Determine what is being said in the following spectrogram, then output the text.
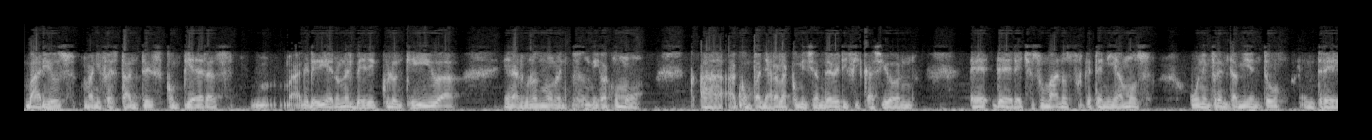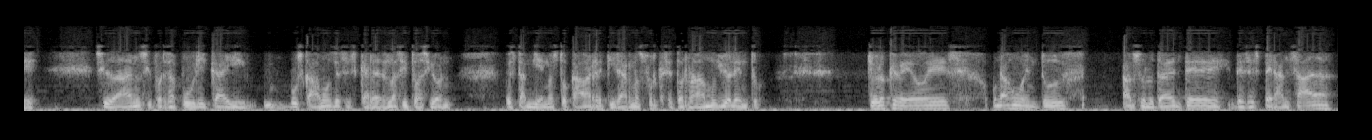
varios manifestantes con piedras mm, agredieron el vehículo en que iba. En algunos momentos donde iba como a acompañar a la Comisión de Verificación eh, de Derechos Humanos porque teníamos un enfrentamiento entre ciudadanos y fuerza pública y buscábamos desescalar la situación, pues también nos tocaba retirarnos porque se tornaba muy violento. Yo lo que veo es una juventud absolutamente desesperanzada,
